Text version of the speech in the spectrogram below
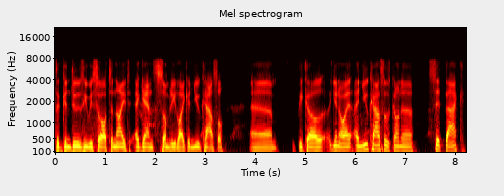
the Guendouzi we saw tonight against somebody like a Newcastle, um, because you know a, a Newcastle is going to sit back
